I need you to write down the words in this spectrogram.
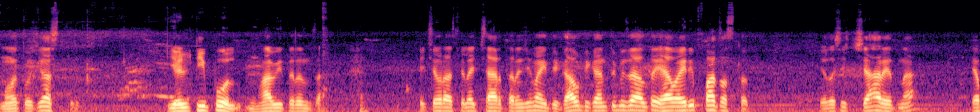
महत्त्वाची असते. एल टी पोल महावितरणचा. याच्यावर असलेल्या चार तरांची माहिती. गाव ठिकाणी तुम्ही जाल तर ह्या वायरी पाच असतात. या जसे चार आहेत ना ह्या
